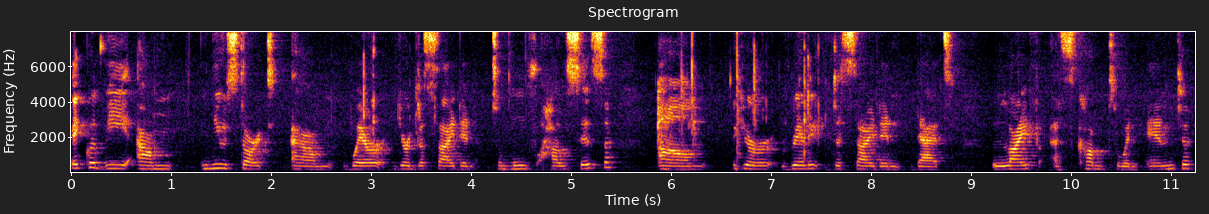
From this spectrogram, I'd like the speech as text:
it could be um, new start um, where you're deciding to move houses. Um, you're really deciding that life has come to an end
